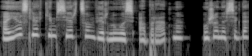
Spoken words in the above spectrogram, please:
А я с легким сердцем вернулась обратно уже навсегда.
